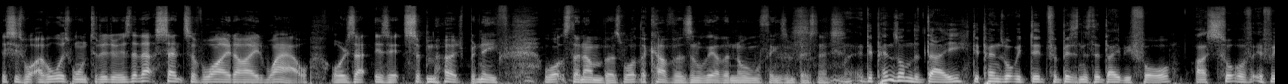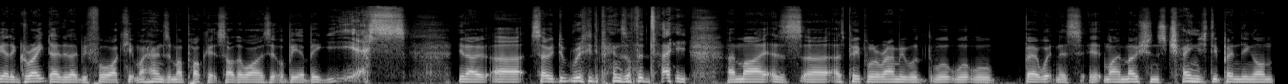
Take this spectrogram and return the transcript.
This is what I've always wanted to do. Is there that sense of wide-eyed wow, or is that is it submerged beneath what's the numbers, what the covers, and all the other normal things in business? It depends on the day. Depends what we did for business the day before. I sort of, if we had a great day the day before, I keep my hands in my pockets. Otherwise, it will be a big yes. You know, uh, so it really depends on the day. And my as uh, as people around me will will, will, will bear witness, it, my emotions change depending on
